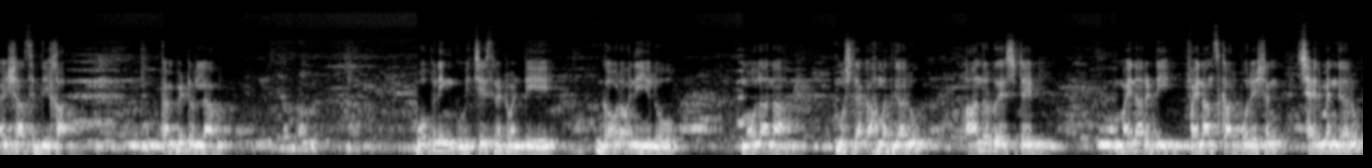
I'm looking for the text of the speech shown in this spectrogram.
ఆయిషా సిద్దిఖా కంప్యూటర్ ల్యాబ్ ఓపెనింగ్కు విచ్చేసినటువంటి గౌరవనీయులు Maulana Mushtaq Ahmed garu Andhra Pradesh state minority finance corporation chairman garu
